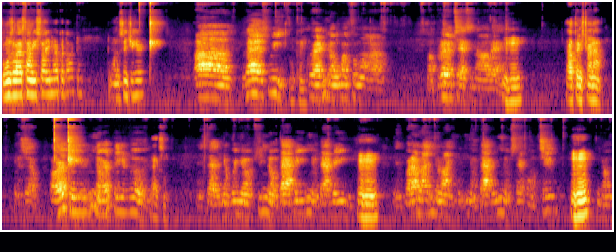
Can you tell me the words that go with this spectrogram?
So when was the last time you saw your medical doctor? The one who sent you here? Uh, last week, Okay. where you know went for my uh, my blood test and all that. Mm-hmm. How things turn out? So, oh, everything, you know, everything is good. Excellent. Instead, you know, we you know, she you know diabetes, you know, diabetes. Mm-hmm. But I'm like, you know, like, you know, diabetes, you know, step on two. Mm-hmm. You know,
